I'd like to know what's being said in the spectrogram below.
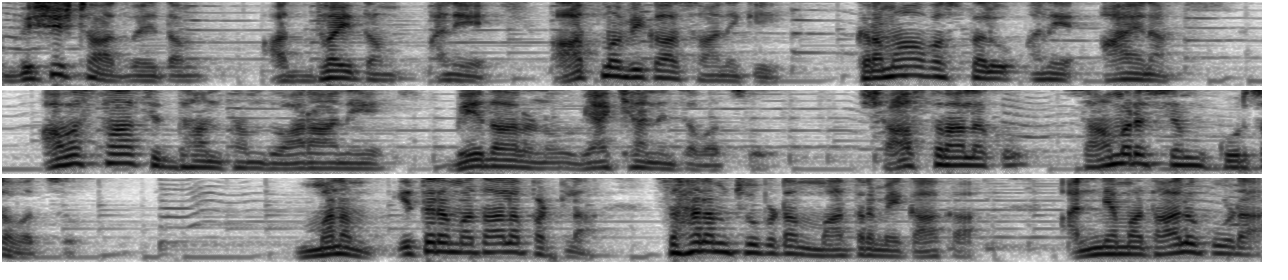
విశిష్టాద్వైతం అద్వైతం అనే ఆత్మవికాసానికి క్రమావస్థలు అనే ఆయన అవస్థా సిద్ధాంతం ద్వారానే వేదాలను వ్యాఖ్యానించవచ్చు. శాస్త్రాలకు సామరస్యం కూర్చవచ్చు. మనం ఇతర మతాల పట్ల సహనం చూపటం మాత్రమే కాక అన్య మతాలు కూడా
